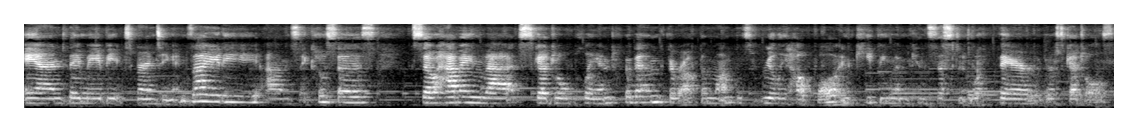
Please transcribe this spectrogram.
and they may be experiencing anxiety, um, psychosis. So, having that schedule planned for them throughout the month is really helpful in keeping them consistent with their, their schedules.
